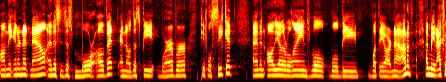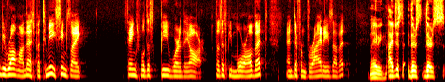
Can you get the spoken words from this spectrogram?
on the internet now, and this is just more of it, and it'll just be wherever people seek it, and then all the other lanes will will be what they are now. I don't. I mean, I could be wrong on this, but to me, it seems like things will just be where they are. There'll just be more of it and different varieties of it. Maybe I just there's there's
